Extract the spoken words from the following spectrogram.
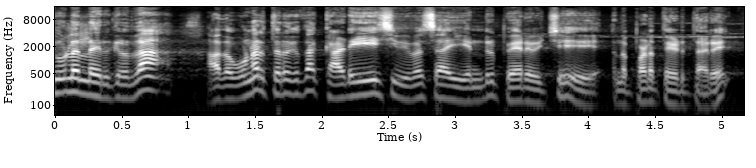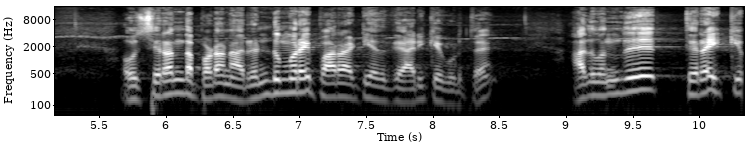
சூழலில் இருக்கிறது தான் அதை உணர்த்துறதுக்கு தான் கடைசி விவசாயி என்று பேரை வச்சு அந்த படத்தை எடுத்தார். ஒரு சிறந்த படம். நான் ரெண்டு முறை பாராட்டி அதுக்கு அறிக்கை கொடுத்தேன். அது வந்து திரைக்கு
